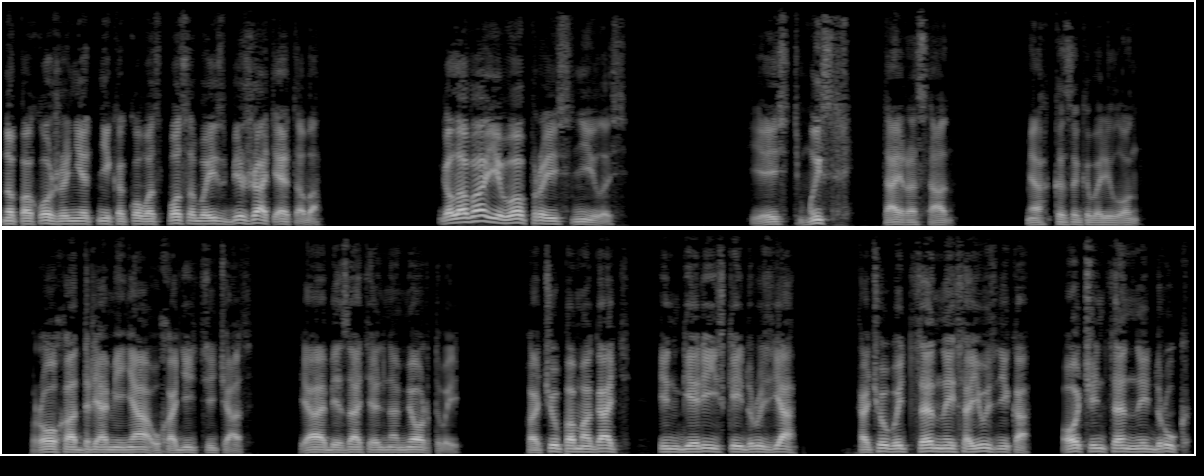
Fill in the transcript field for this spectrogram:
но, похоже, нет никакого способа избежать этого. Голова его прояснилась. — Есть мысль, Тайра-сан, — мягко заговорил он. — Проха дря меня уходить сейчас. Я обязательно мертвый. Хочу помогать ингерийские друзья. Хочу быть ценный союзника, очень ценный друг.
